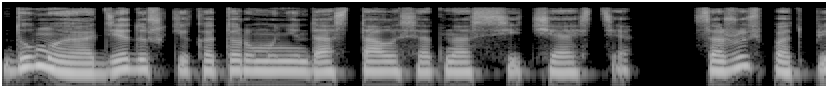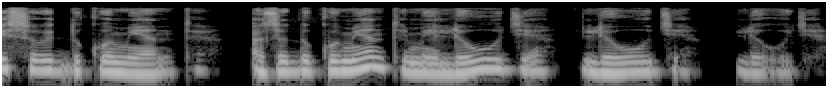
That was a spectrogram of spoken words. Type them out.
думаю о дедушке, которому не досталось от нас всей части, сажусь подписывать документы. А за документами люди, люди, люди.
